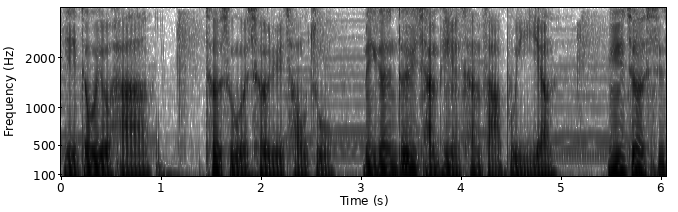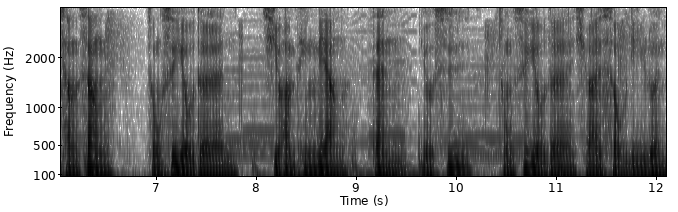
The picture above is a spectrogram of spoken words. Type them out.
也都有他特殊的策略操作。每个人对于产品的看法不一样，因为这个市场上总是有的人喜欢拼量，但有时总是有的人喜欢守利润。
